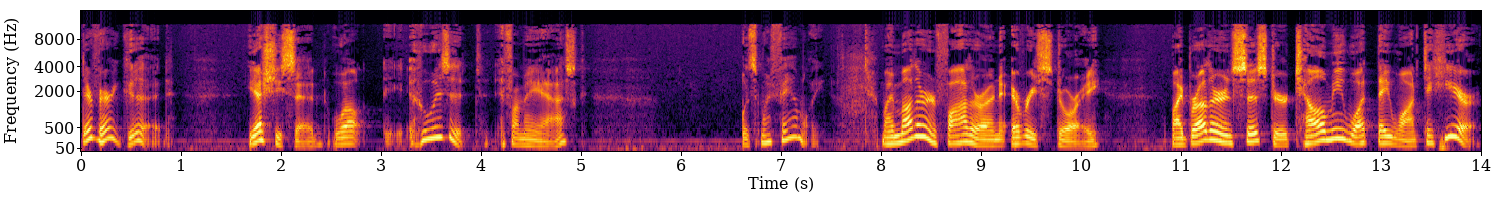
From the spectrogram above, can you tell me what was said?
They're very good. Yes, she said. Well, who is it, if I may ask? It's my family. My mother and father are in every story. My brother and sister tell me what they want to hear.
